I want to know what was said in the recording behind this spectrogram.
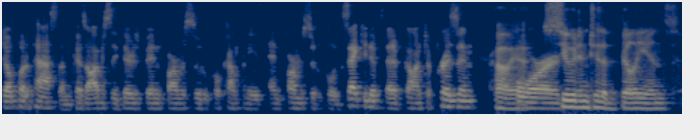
don't put it past them because obviously there's been pharmaceutical companies and pharmaceutical executives that have gone to prison oh, yeah. for sued into the billions.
